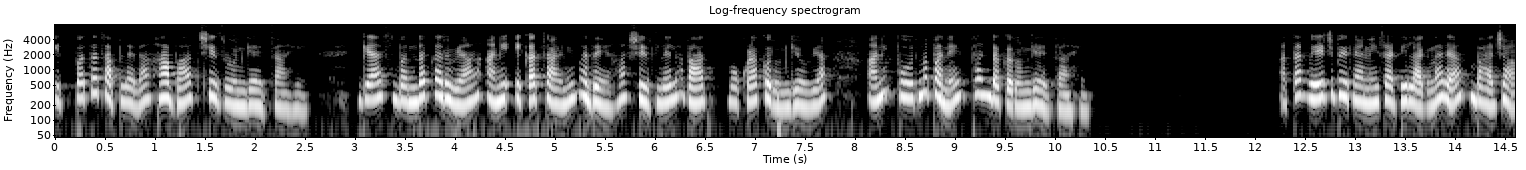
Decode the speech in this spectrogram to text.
इतपतच आपल्याला हा भात शिजवून घ्यायचा आहे. गॅस बंद करूया आणि एका चाळणीमध्ये हा शिजलेला भात मोकळा करून घेऊया आणि पूर्णपणे थंड करून घ्यायचा आहे. आता व्हेज बिर्याणीसाठी लागणाऱ्या भाज्या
